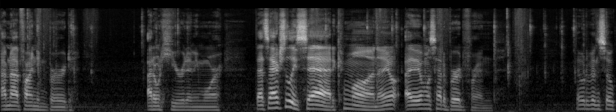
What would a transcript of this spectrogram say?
I'm not finding bird. I don't hear it anymore. That's actually sad. Come on. I, I almost had a bird friend. That would have been so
